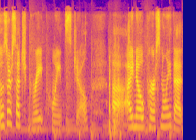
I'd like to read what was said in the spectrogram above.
Those are such great points, Jill. Uh, I know personally that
